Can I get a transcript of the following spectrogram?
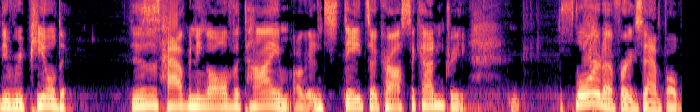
they repealed it. This is happening all the time in states across the country. Florida, for example,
